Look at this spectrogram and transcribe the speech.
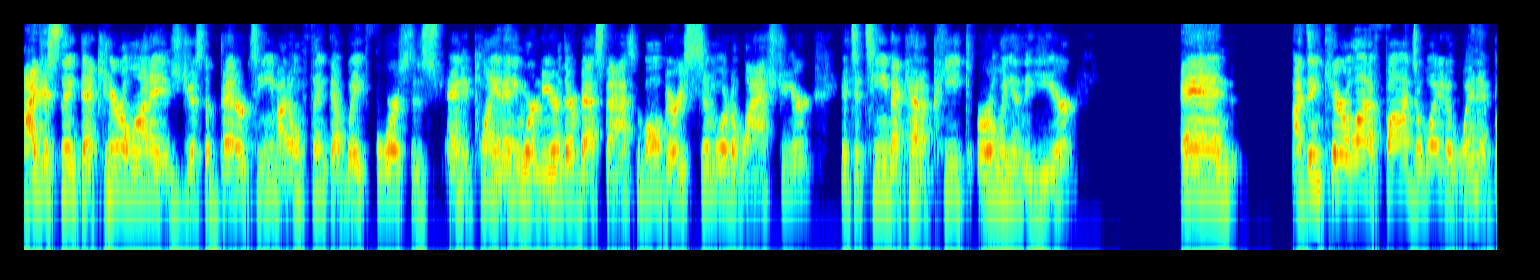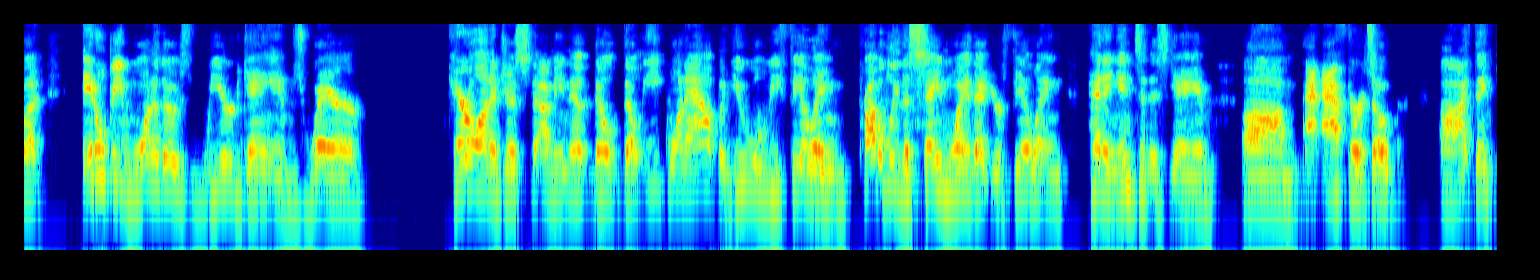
I just think that Carolina is just a better team. I don't think that Wake Forest is any, playing anywhere near their best basketball. Very similar to last year. It's a team that kind of peaked early in the year. And I think Carolina finds a way to win it, but it'll be one of those weird games where Carolina just, I mean, they'll, they'll, they'll eke one out, but you will be feeling probably the same way that you're feeling heading into this game um, a- after it's over. Uh, I think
